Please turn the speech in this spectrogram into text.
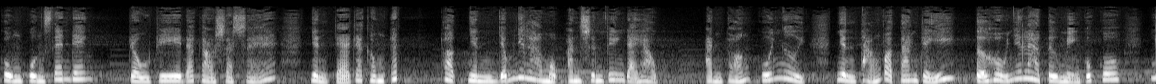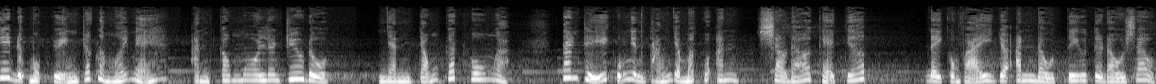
cùng quần sen đen, râu ria đã cạo sạch sẽ, nhìn trẻ ra không ít, thoạt nhìn giống như là một anh sinh viên đại học. Anh thoáng cúi người, nhìn thẳng vào Tang Trĩ, tự hồ như là từ miệng của cô nghe được một chuyện rất là mới mẻ. Anh cong môi lên trêu đùa, nhanh chóng kết hôn à? tan Trĩ cũng nhìn thẳng vào mắt của anh, sau đó khẽ chớp. Đây không phải do anh đầu tiêu từ đầu sao?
